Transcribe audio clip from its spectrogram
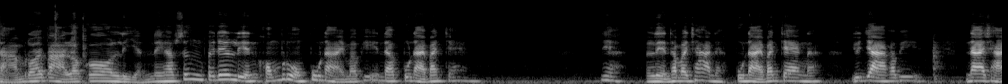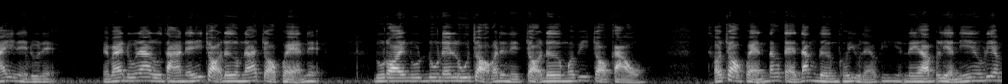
สามร้อยบาทแล้วก็เหรียญนะครับ ซึ่งไปได้เหรียญของหลวงปู่หน่ายมาพี่นะปู่หน่ายบ้านแจ้ง เนี่ยเหรียญธรรมชาติเนี่ยปู่หน่ายบ้านแจ้งนะยุทธยาครับพี่หน้าใช้เนี่ยดูเนี่ยเห็นไหมดูหน้าดูตาเนี่ยที่เจาะเดิมนะเจาะแขวนเนี่ยดูรอยดูดูในรูเจาะกันเนี่ยเจาะเดิมครับพี่เจาะเก่าเขาเจาะแขวนตั้งแต่ดั้งเดิมเขาอยู่แล้วพี่นะครับเหรียญนี้เลี่ยม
